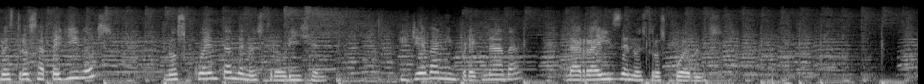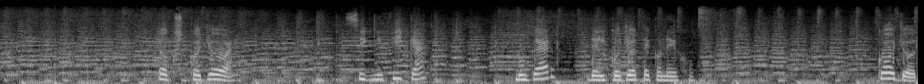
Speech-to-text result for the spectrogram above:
Nuestros apellidos nos cuentan de nuestro origen y llevan impregnada la raíz de nuestros pueblos. Toxcoyoa significa lugar del coyote conejo. Coyot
